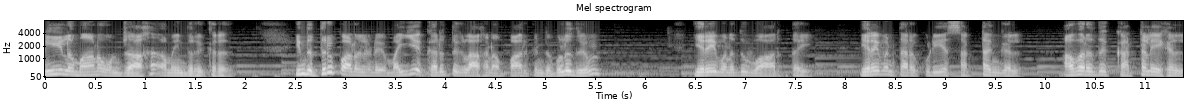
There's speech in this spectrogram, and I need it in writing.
நீளமான ஒன்றாக அமைந்திருக்கிறது. இந்த திருப்பாடலினுடைய மைய கருத்துக்களாக நாம் பார்க்கின்ற பொழுது இறைவனது வார்த்தை இறைவன் தரக்கூடிய சட்டங்கள் அவரது கட்டளைகள்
